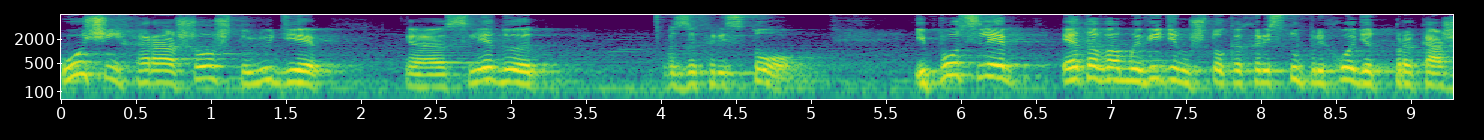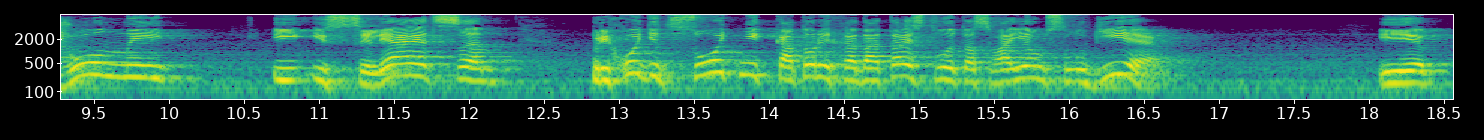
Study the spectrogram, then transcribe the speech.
очень хорошо, что люди э, следуют за Христом. И после этого мы видим, что ко Христу приходит прокаженный и исцеляется, приходит сотник, который ходатайствует о своем слуге, и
